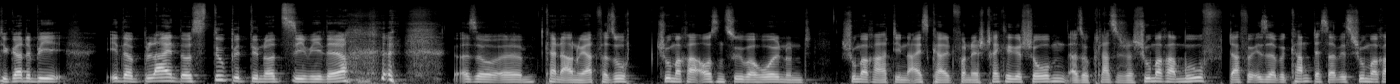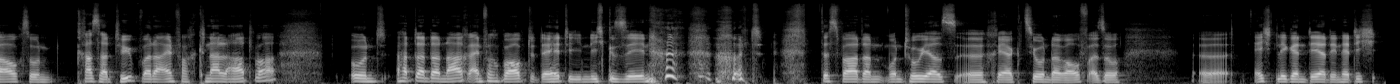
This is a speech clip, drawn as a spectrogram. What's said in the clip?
you gotta be either blind or stupid to not see me there. also, ähm, keine Ahnung, er hat versucht, Schumacher außen zu überholen und Schumacher hat ihn eiskalt von der Strecke geschoben. Also klassischer Schumacher-Move. Dafür ist er bekannt. Deshalb ist Schumacher auch so ein krasser Typ, weil er einfach knallhart war. Und hat dann danach einfach behauptet, er hätte ihn nicht gesehen. und das war dann Montoyas äh, Reaktion darauf. Also äh, echt legendär. Den hätte ich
